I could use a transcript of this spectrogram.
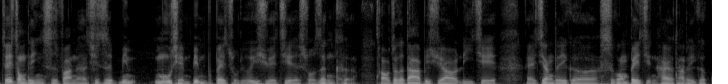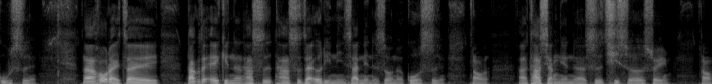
这种的饮食法呢，其实并。目前并不被主流医学界所认可，好，这个大家必须要理解，诶，这样的一个时光背景，还有它的一个故事。那后来在 Dr. Atkins 呢，他是他是在二零零三年的时候呢过世，哦，啊，他享年呢是七十二岁，哦，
